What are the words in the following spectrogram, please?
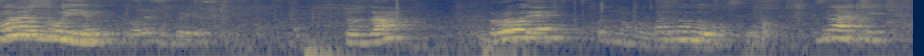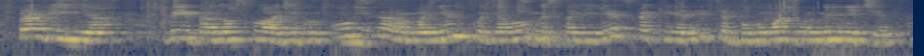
Голосуємо. Хто за? Проти? Проти? Одноголосно. Значить, правління вибрано в складі Гурковська, Романенко, Яломиста, Єлєцька, Кияниця, Богомазова, Мельниченко.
